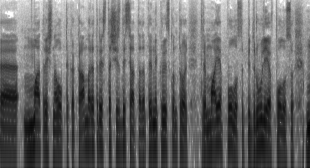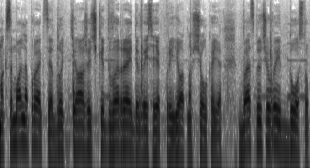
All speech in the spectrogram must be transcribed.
е, матрична оптика, камери 360, адаптивний круїз-контроль, тримає полосу, підрулює в полосу, максимальна проекція, дотяжечки дверей, дивися, як приємно щолкає, безключовий доступ,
